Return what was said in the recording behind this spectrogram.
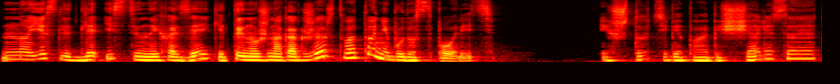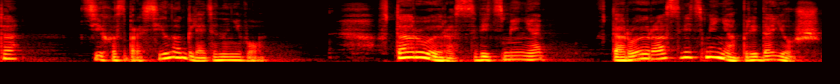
Но если для истинной хозяйки ты нужна как жертва, то не буду спорить». «И что тебе пообещали за это?» – тихо спросила, глядя на него. «Второй раз ведь меня... Второй раз ведь меня предаешь.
